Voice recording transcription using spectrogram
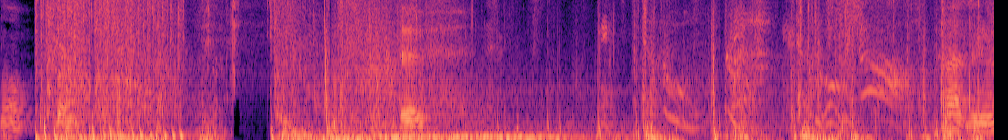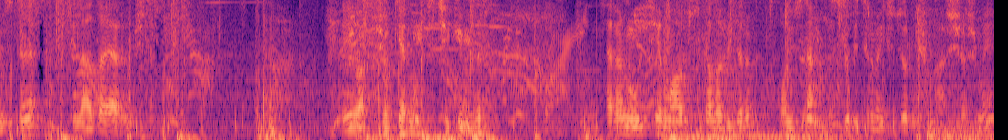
ne yaptık lan? Öf. Ağzının üstüne silah dayarım işte. Eyvah Joker ulti çekebilir. Her an ultiye maruz kalabilirim. O yüzden hızlı bitirmek istiyorum şu karşılaşmayı.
